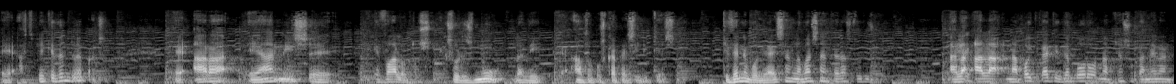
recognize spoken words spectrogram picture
Ε, αυτοί πια και δεν το έπραξαν. Ε, άρα, εάν είσαι ευάλωτος εξορισμού, δηλαδή άνθρωπος κάποιας ηλικίας, και δεν εμβολιάζει, αναλαμβάνει ένα τεράστιο ρίσκο. Αλλά, αλλά να πω και κάτι, δεν μπορώ να πιάσω κανέναν.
